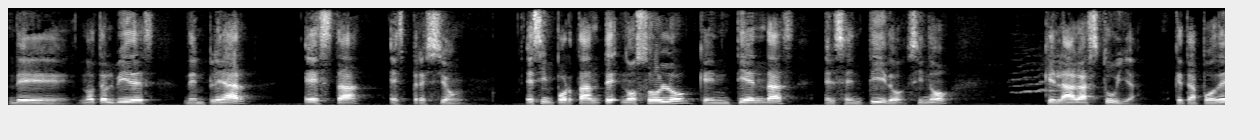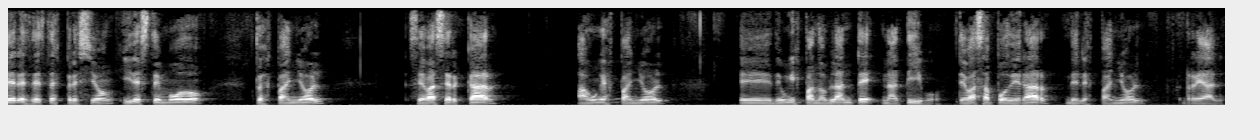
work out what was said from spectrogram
de, no te olvides de emplear esta expresión. Es importante no solo que entiendas el sentido, sino que la hagas tuya que te apoderes de esta expresión y de este modo tu español se va a acercar a un español eh, de un hispanohablante nativo. Te vas a apoderar del español real.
